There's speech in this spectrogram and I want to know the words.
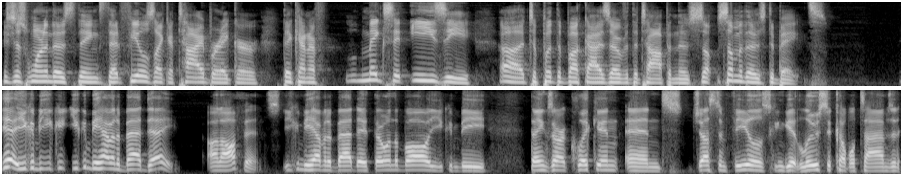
is just one of those things that feels like a tiebreaker that kind of makes it easy uh, to put the Buckeyes over the top in those some of those debates. Yeah, you can be you can, you can be having a bad day on offense. You can be having a bad day throwing the ball. You can be things aren't clicking, and Justin Fields can get loose a couple times. And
